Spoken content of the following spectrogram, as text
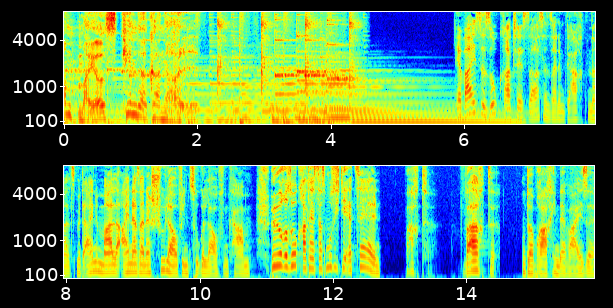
Kampmeyers Kinderkanal. Der weise Sokrates saß in seinem Garten, als mit einem Mal einer seiner Schüler auf ihn zugelaufen kam. Höre, Sokrates, das muss ich dir erzählen. Warte, warte, unterbrach ihn der Weise.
